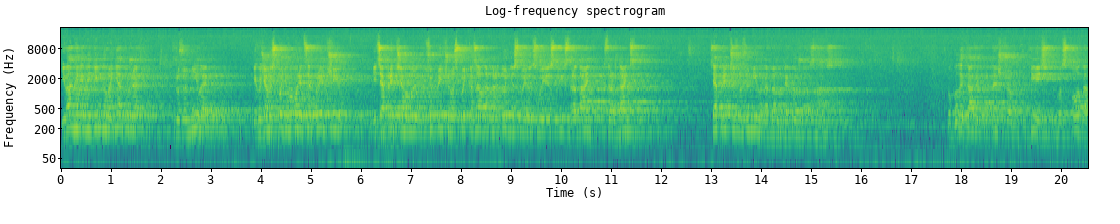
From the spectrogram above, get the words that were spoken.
Євангеліє недільного дня дуже зрозуміле, і хоча Господь говорить це притчею, і ця притча, цю притчу Господь казав напередодні своїх, своїх, своїх страдань, страждань, ця притча зрозуміла, напевно, для кожного з нас. Бо коли кажуть про те, що якийсь господар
